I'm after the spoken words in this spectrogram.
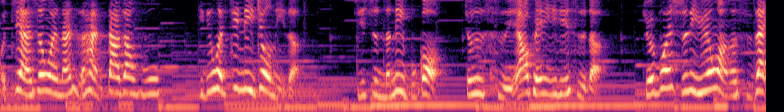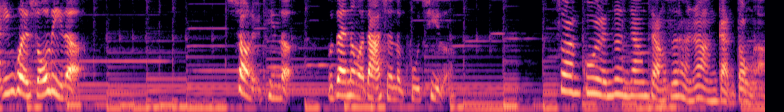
我既然身为男子汉大丈夫，一定会尽力救你的。”即使能力不够，就是死也要陪你一起死的，绝不会使你冤枉的死在淫鬼手里的。少女听了，不再那么大声的哭泣了。虽然郭元正这样讲是很让人感动啦，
